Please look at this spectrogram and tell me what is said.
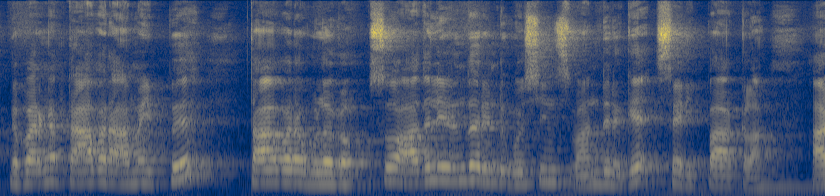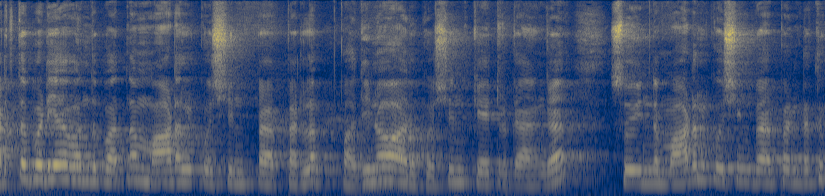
இங்கே பாருங்கள் தாவர அமைப்பு தாவர உலகம். ஸோ அதிலிருந்து ரெண்டு கொஷின்ஸ் வந்திருக்கு. சரி பார்க்கலாம். அடுத்தபடியாக வந்து பார்த்தா மாடல் கொஷின் பேப்பரில் பதினாறு கொஷின் கேட்டிருக்காங்க. ஸோ இந்த மாடல் கொஷின் பேப்பர்ன்றது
